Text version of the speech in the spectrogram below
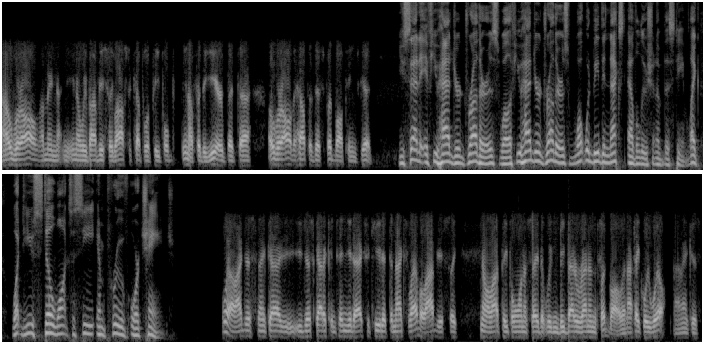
overall, I mean, you know, we've obviously lost a couple of people, you know, for the year, but uh, overall, the health of this football team's good. You said if you had your druthers, well, if you had your druthers, what would be the next evolution of this team? Like, what do you still want to see improve or change? Well, I just think uh, you, you just got to continue to execute at the next level. Obviously, you know, a lot of people want to say that we can be better running the football, and I think we will. I think as –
